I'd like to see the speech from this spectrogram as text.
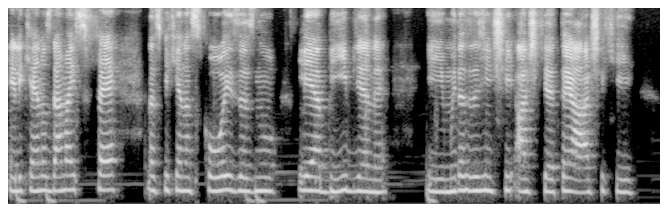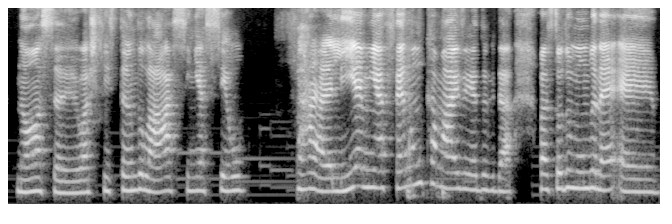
Ele quer nos dar mais fé nas pequenas coisas, no ler a Bíblia, né? E muitas vezes a gente acha que até acha que, nossa, eu acho que estando lá, assim, ia ser o. Pá, ali a minha fé nunca mais ia duvidar. Mas todo mundo, né? É...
